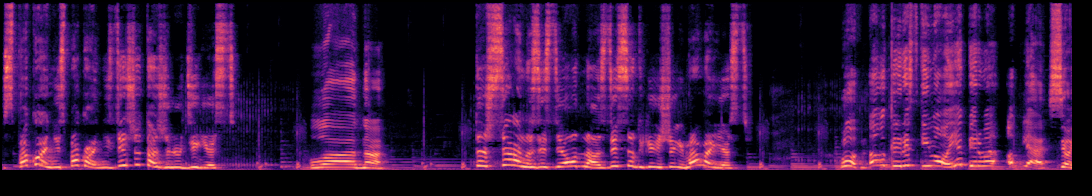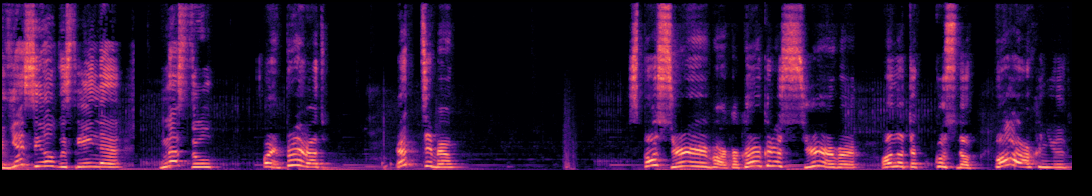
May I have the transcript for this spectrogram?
Спокойней, спокойней, здесь же тоже люди есть. Ладно. Ты же все равно здесь не одна, здесь все-таки еще и мама есть. О, а раз мама, я первая. Опля, все, я села быстрее на, на стул. Ой, привет. Это тебе. Спасибо, какая красивая. Она так вкусно пахнет.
